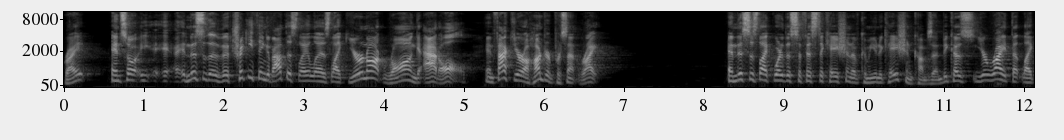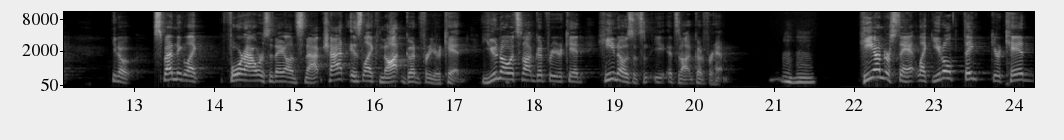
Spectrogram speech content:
right? And so, and this is the, the tricky thing about this, Leila, is like you're not wrong at all. In fact, you're 100% right. And this is like where the sophistication of communication comes in because you're right that, like, you know, spending like four hours a day on Snapchat is like not good for your kid. You know it's not good for your kid. He knows it's it's not good for him. Mm-hmm. He understand like you don't think your kid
